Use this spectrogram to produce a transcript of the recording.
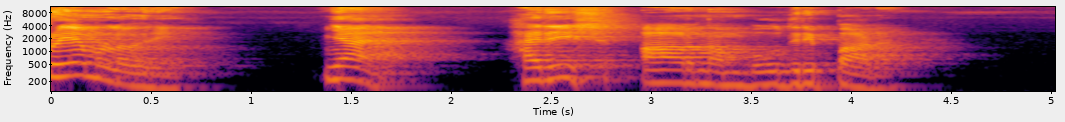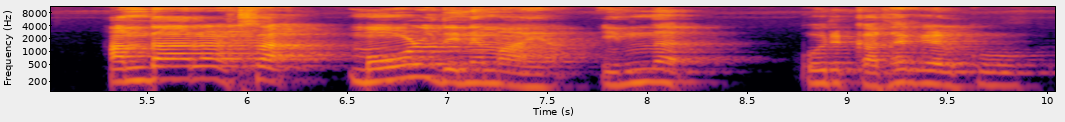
പ്രിയമുള്ളവരെ ഞാൻ ഹരീഷ് ആർ നമ്പൂതിരിപ്പാട്. അന്താരാഷ്ട്ര മോൾ ദിനമായ ഇന്ന് ഒരു കഥ കേൾക്കൂ.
